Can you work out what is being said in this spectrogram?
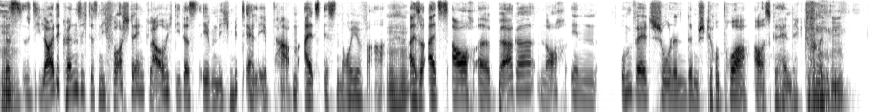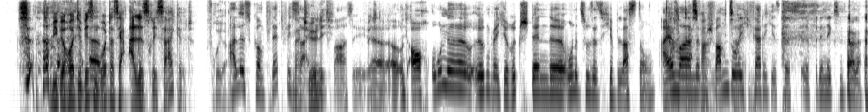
Mhm. Das, die Leute können sich das nicht vorstellen, glaube ich, die das eben nicht miterlebt haben, als es neu war. Mhm. Also als auch äh, Burger noch in umweltschonendem Styropor ausgehändigt wurden. Mhm. Wie wir heute wissen, ähm, wurde das ja alles recycelt früher. Alles komplett recycelt Natürlich. quasi. Äh, und auch ohne irgendwelche Rückstände, ohne zusätzliche Belastung. Einmal Ach, mit dem Schwamm durch, fertig ist das äh, für den nächsten Burger.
